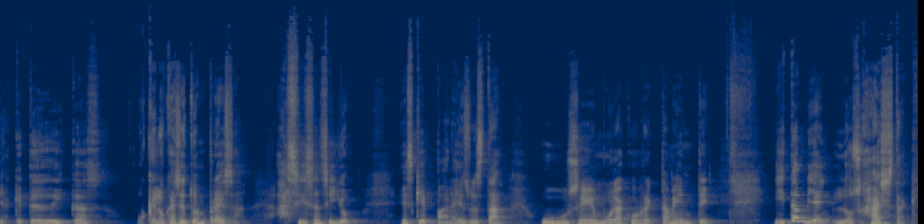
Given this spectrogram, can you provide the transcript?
y a qué te dedicas o qué es lo que hace tu empresa. Así sencillo. Es que para eso está. Usémosla correctamente. Y también los hashtags.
